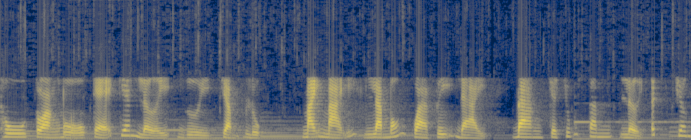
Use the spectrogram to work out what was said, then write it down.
thu toàn bộ kẻ gian lợi người chậm lục. Mãi mãi là món quà vĩ đại, ban cho chúng sanh lợi ích chân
